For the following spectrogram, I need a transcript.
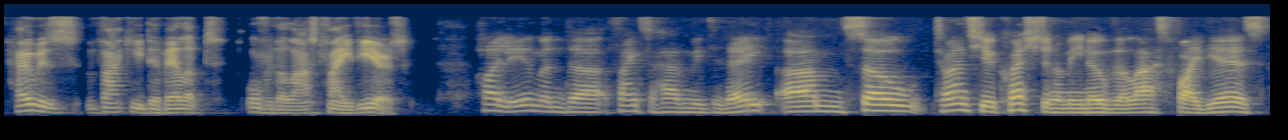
how has Vaki developed over the last five years? Hi, Liam, and uh, thanks for having me today. Um, so, to answer your question, I mean, over the last five years,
